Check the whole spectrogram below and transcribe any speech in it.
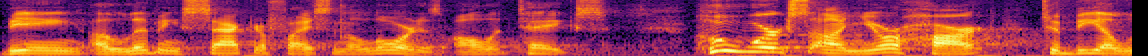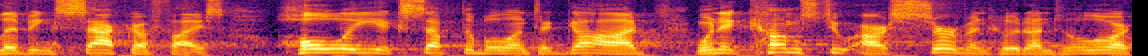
being a living sacrifice in the Lord is all it takes. Who works on your heart to be a living sacrifice, holy, acceptable unto God when it comes to our servanthood unto the Lord.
